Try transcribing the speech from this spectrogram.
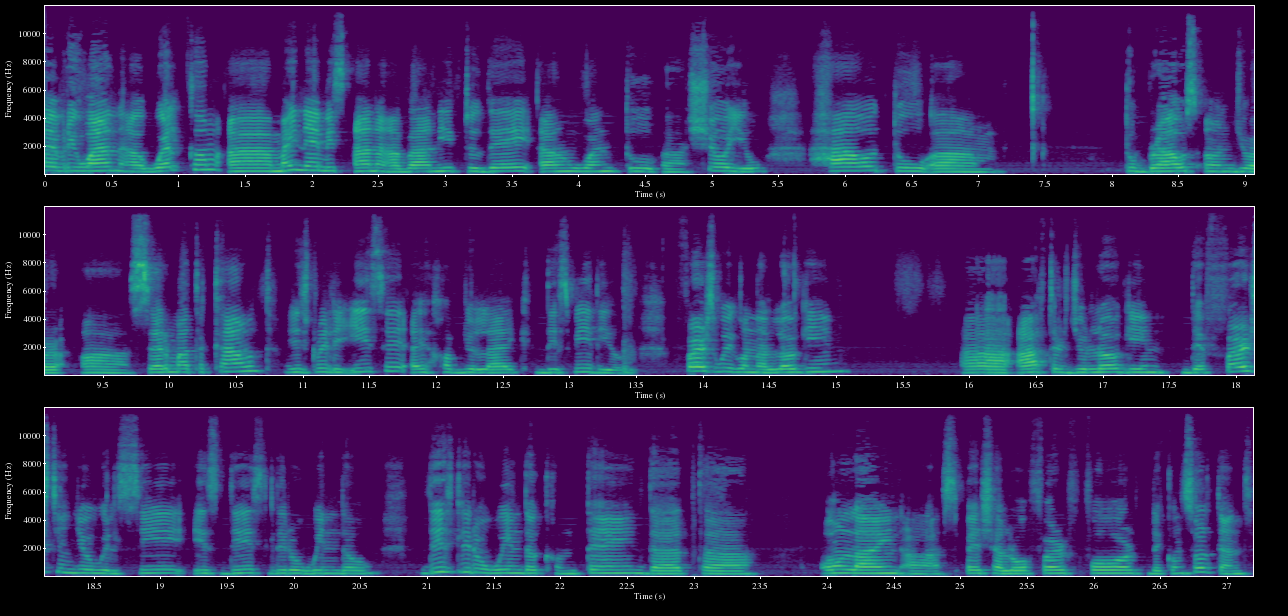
everyone, uh, welcome. Uh, my name is Anna Avani. Today I want to uh, show you how to um, to browse on your uh, Zermat account. It's really easy. I hope you like this video. First we're gonna log in. Uh, after you log in, the first thing you will see is this little window. This little window contains that uh, online uh, special offer for the consultants.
